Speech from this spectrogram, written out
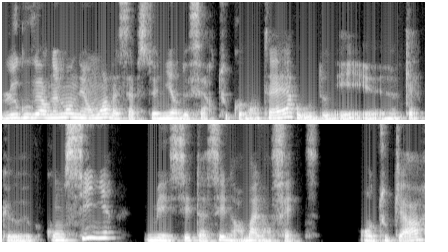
Le gouvernement néanmoins va s'abstenir de faire tout commentaire ou donner euh, quelques consignes, mais c'est assez normal en fait. En tout cas,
